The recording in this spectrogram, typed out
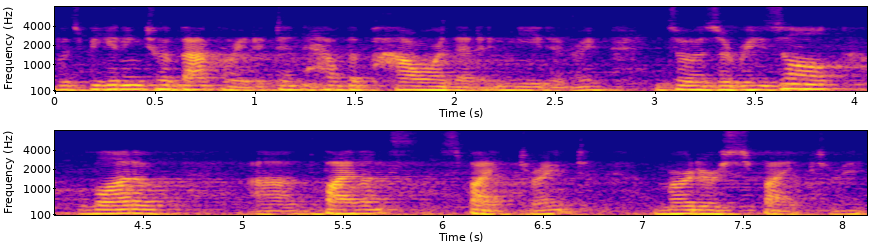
was beginning to evaporate. It didn't have the power that it needed, right? And so as a result, a lot of uh, violence spiked, right? Murder spiked, right?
